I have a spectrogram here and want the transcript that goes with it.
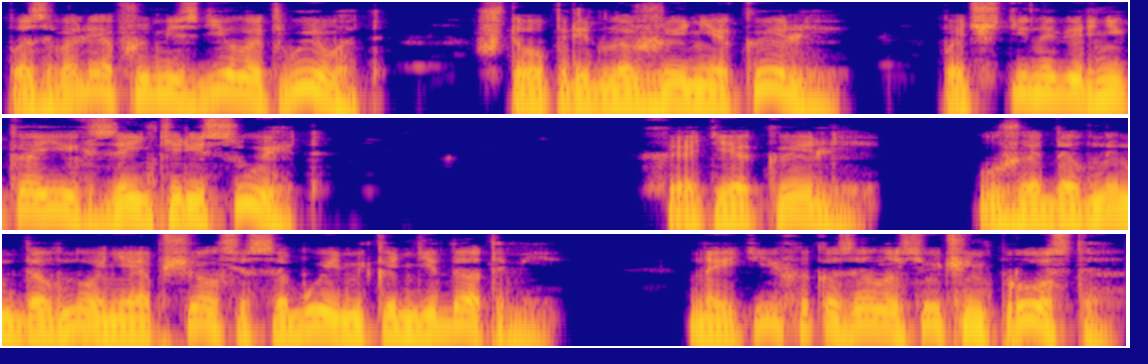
позволявшими сделать вывод, что предложение Келли почти наверняка их заинтересует. Хотя Келли уже давным-давно не общался с обоими кандидатами, найти их оказалось очень просто,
